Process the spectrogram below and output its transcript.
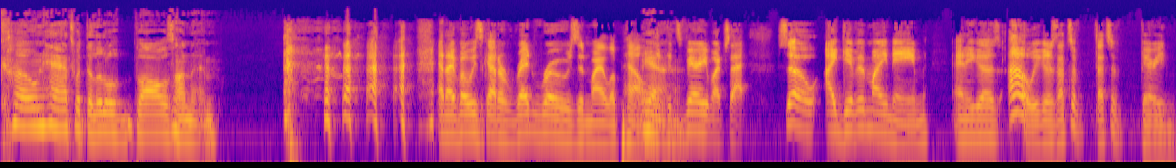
cone hats with the little balls on them. and I've always got a red rose in my lapel. Yeah. Like, it's very much that. So I give him my name, and he goes, "Oh, he goes, that's a that's a very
